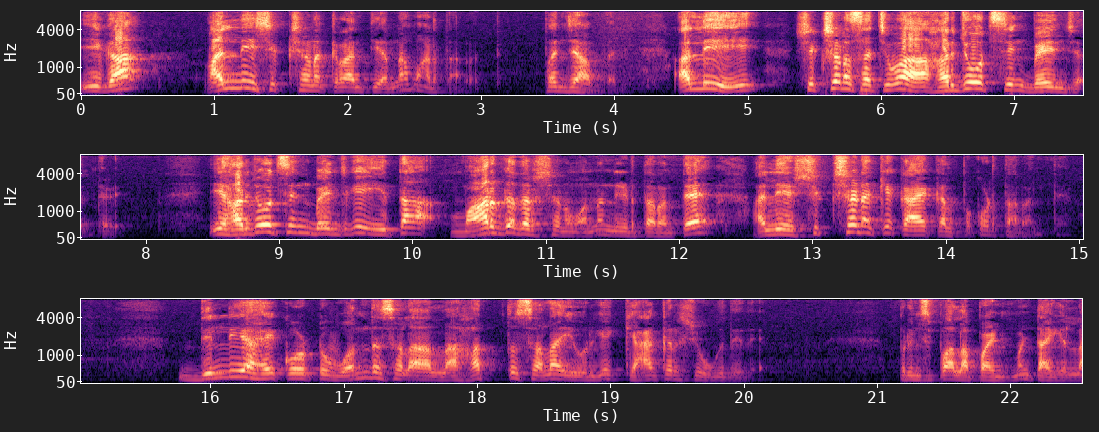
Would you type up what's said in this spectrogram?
ಈಗ ಅಲ್ಲಿ ಶಿಕ್ಷಣ ಕ್ರಾಂತಿಯನ್ನು ಮಾಡ್ತಾರಂತೆ ಪಂಜಾಬ್ದಲ್ಲಿ. ಅಲ್ಲಿ ಶಿಕ್ಷಣ ಸಚಿವ ಹರ್ಜೋತ್ ಸಿಂಗ್ ಬೇಂಜ್ ಅಂತೇಳಿ. ಈ ಹರ್ಜೋತ್ ಸಿಂಗ್ ಬೇಂಜ್ಗೆ ಈತ ಮಾರ್ಗದರ್ಶನವನ್ನು ನೀಡ್ತಾರಂತೆ ಅಲ್ಲಿ ಶಿಕ್ಷಣಕ್ಕೆ ಕಾಯಕಲ್ಪ ಕೊಡ್ತಾರಂತೆ. ದಿಲ್ಲಿಯ ಹೈಕೋರ್ಟ್ ಒಂದು ಸಲ ಅಲ್ಲ, ಹತ್ತು ಸಲ ಇವರಿಗೆ ಕ್ಯಾಕರ್ಸಿ ಉಗಿದಿದೆ. ಪ್ರಿನ್ಸಿಪಾಲ್ ಅಪಾಯಿಂಟ್ಮೆಂಟ್ ಆಗಿಲ್ಲ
